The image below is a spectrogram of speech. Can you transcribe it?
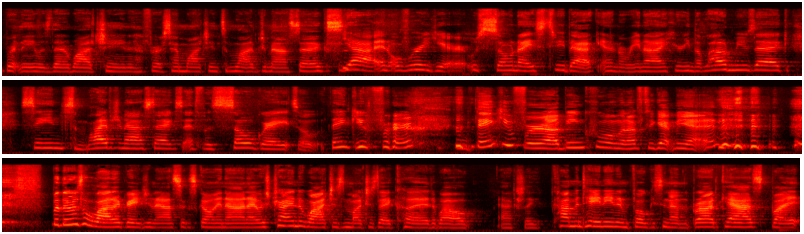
Brittany was there watching, her first time watching some live gymnastics. Yeah, in over a year. It was so nice to be back in an arena, hearing the loud music, seeing some live gymnastics. It was so great. So thank you for, thank you for uh, being cool enough to get me in. But there was a lot of great gymnastics going on. I was trying to watch as much as I could while actually commentating and focusing on the broadcast, but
